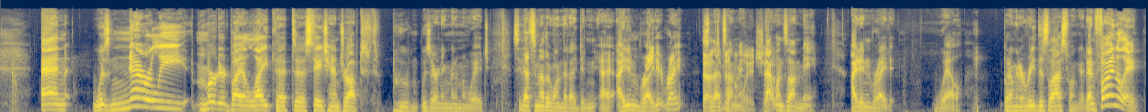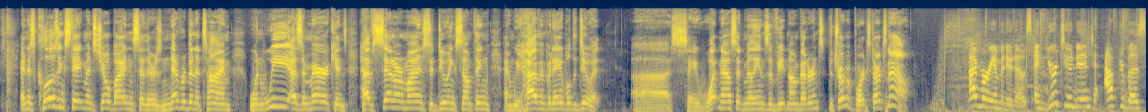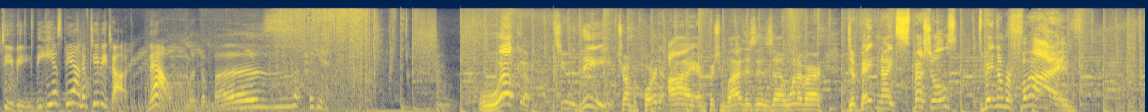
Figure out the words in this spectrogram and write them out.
and was narrowly murdered by a light that uh, stagehand dropped who was earning minimum wage. See, that's another one that I didn't I, I didn't write it right. Shout so that's on me. wage. That one's on me. I didn't write it well. But I'm going to read this last one good. And finally, in his closing statements, Joe Biden said there has never been a time when we as Americans have set our minds to doing something and we haven't been able to do it. Uh, say what now? Said millions of Vietnam veterans. The Trump Report starts now. I'm Maria Menounos, and you're tuned in to AfterBuzz TV, the ESPN of TV talk. Now, let the buzz begin. Welcome to the Trump Report. I am Christian Bladt. This is uh, one of our debate night specials, debate number five.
